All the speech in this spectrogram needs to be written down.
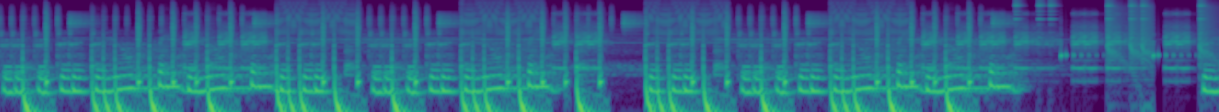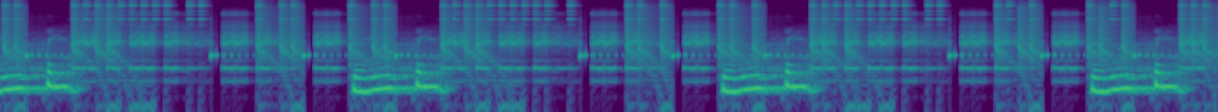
Do you feel? Do you feel?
